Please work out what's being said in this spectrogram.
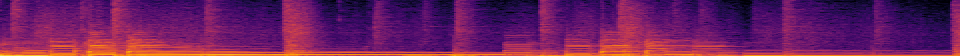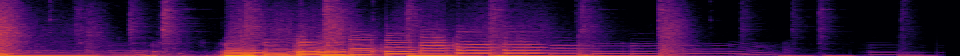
Música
